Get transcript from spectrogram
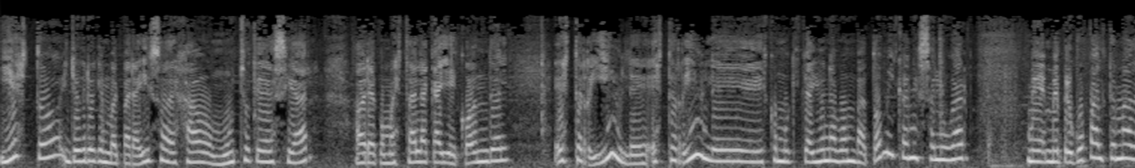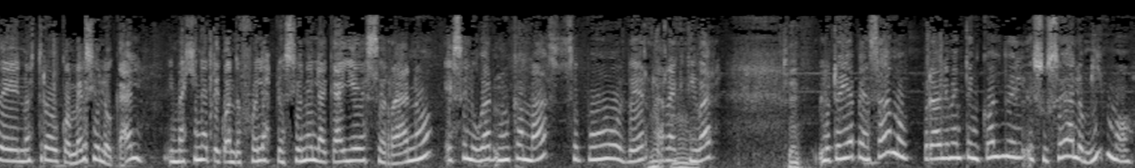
Y esto yo creo que en Valparaíso ha dejado mucho que desear. Ahora, como está la calle Condel, es terrible, es terrible, es como que cayó una bomba atómica en ese lugar. Me, me preocupa el tema de nuestro comercio local. Imagínate cuando fue la explosión en la calle Serrano, ese lugar nunca más se pudo volver no, a reactivar. No. Sí. El otro día pensábamos, probablemente en Condel suceda lo mismo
